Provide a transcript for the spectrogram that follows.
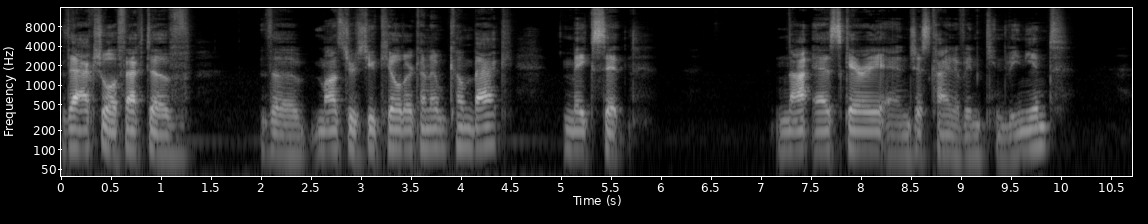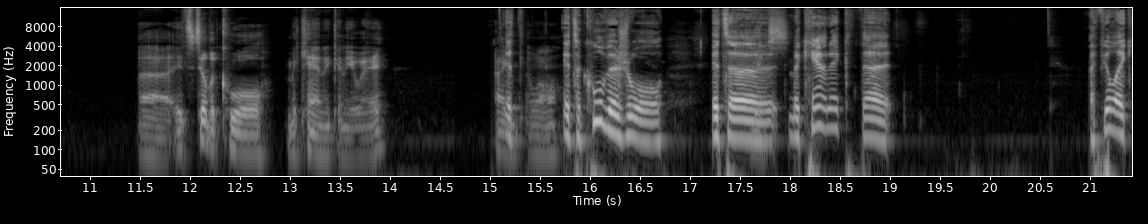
the actual effect of the monsters you killed are kind of come back makes it not as scary and just kind of inconvenient. Uh, it's still a cool mechanic anyway. I, It- well, It's a cool visual. It's a Yes. mechanic that I feel like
